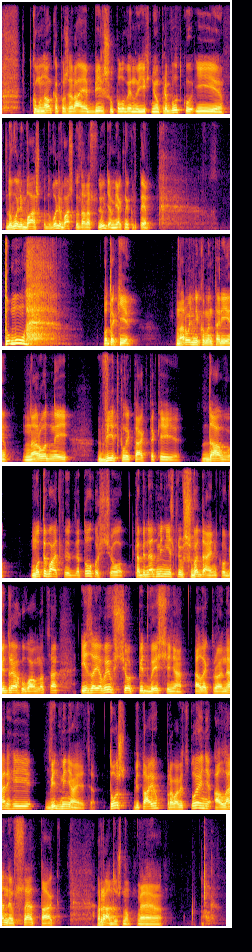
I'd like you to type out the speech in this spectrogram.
Комуналка пожирає більшу половину їхнього прибутку, і доволі важко, доволі важко зараз людям, як не крути. Тому отакі народні коментарі, народний відклик, так, такий дав мотивацію для того, що Кабінет міністрів швиденько відреагував на це і заявив, що підвищення електроенергії відміняється. Тож, вітаю, права відстояні, але не все так радужно. Е,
